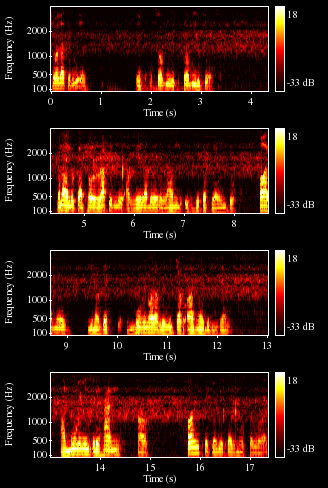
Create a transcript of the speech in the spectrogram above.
shoulder to the wheel, if so be the, so be the case. When I look at how rapidly available land is disappearing to ordinary, you know, get moving out of the reach of ordinary Belizeans and moving into the hands of foreign speculators most of all.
